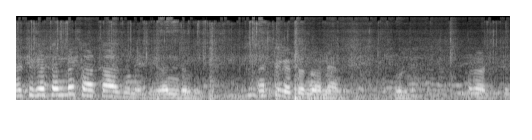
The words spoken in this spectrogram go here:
ಒಟ್ಟಿಗೆ ತಂದು ಸಾವಿರದ ಆರುನೂರು ಒಂದು. ಒಟ್ಟಿಗೆ ತಂದು ಒಲೆ ರೊಟ್ಟಿ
